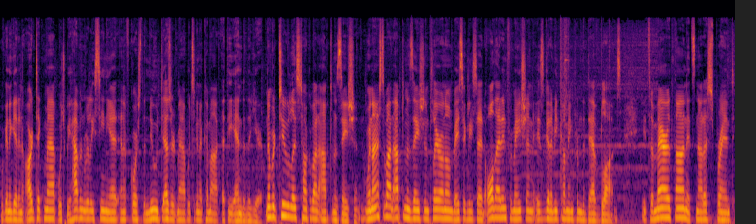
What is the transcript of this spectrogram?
We're going to get an Arctic map, which we haven't really seen yet. And of course, the new desert map, which is going to come out at the end of the year. Number two, let's talk about optimization. When asked about optimization, PlayerUnknown basically said all that information is going to be coming from the dev blogs. It's a marathon, it's not a sprint.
